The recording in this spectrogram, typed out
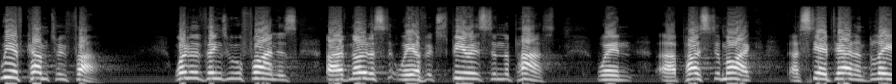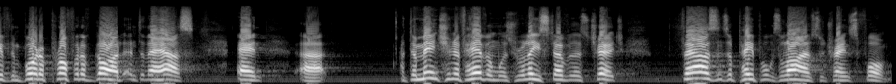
We have come too far. One of the things we will find is I've noticed that we have experienced in the past when uh, Pastor Mike uh, stepped out and believed and brought a prophet of God into the house, and uh, a dimension of heaven was released over this church. Thousands of people's lives were transformed.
